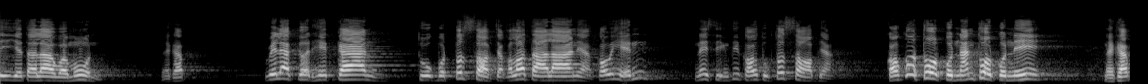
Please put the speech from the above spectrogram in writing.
ดียะตาลาวามูนนะครับเวลาเกิดเหตุการณ์ถูกบททดสอบจากอัลลอฮ์ตาลาเนี่ยเขาเห็นในสิ่งที่เขาถูกทดสอบเนี่ยเขาก็โทษคนนั้นโทษคนนี้นะครับ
